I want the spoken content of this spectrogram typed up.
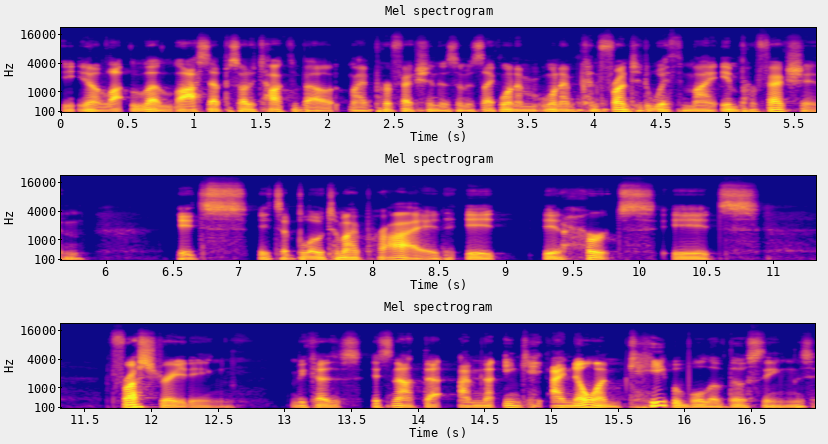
you know, last episode I talked about my perfectionism. It's like when I'm when I'm confronted with my imperfection, it's it's a blow to my pride. It it hurts. It's frustrating because it's not that I'm not I know I'm capable of those things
